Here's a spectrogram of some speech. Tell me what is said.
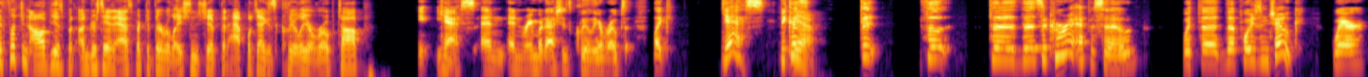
it's such an obvious but understated aspect of their relationship that Applejack is clearly a rope top. Y- yes, and and Rainbow Dash is clearly a rope. Like, yes, because yeah. the the the the Zecora episode with the the poison joke where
